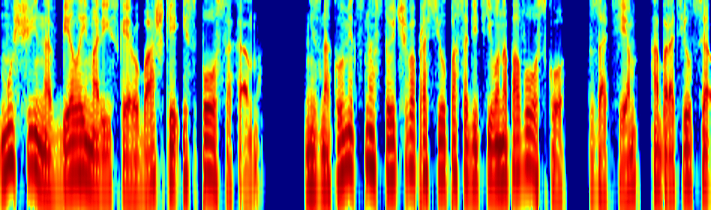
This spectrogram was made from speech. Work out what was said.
мужчина в белой марийской рубашке и с посохом. Незнакомец настойчиво просил посадить его на повозку, затем обратился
